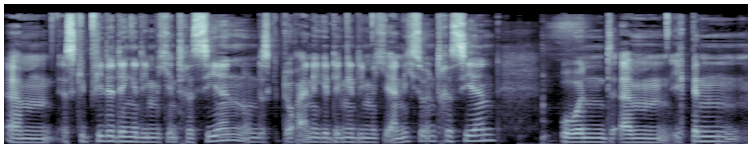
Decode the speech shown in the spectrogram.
Ähm, es gibt viele Dinge, die mich interessieren und es gibt auch einige Dinge, die mich eher nicht so interessieren. Und ähm, ich bin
